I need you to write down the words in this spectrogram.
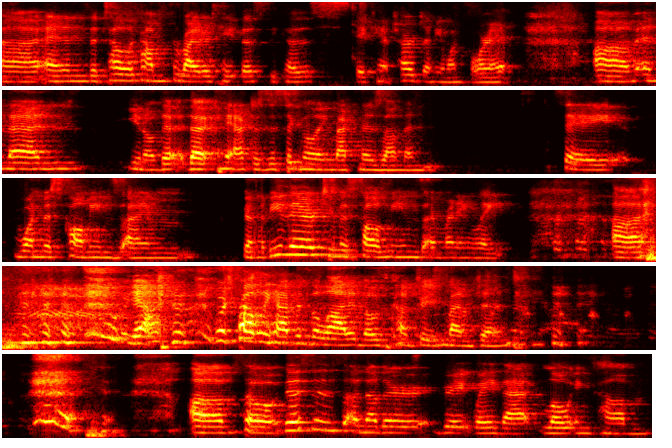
Uh, and the telecom providers hate this because they can't charge anyone for it. Um, and then, you know, that, that can act as a signaling mechanism and say one missed call means I'm gonna be there. Two missed calls means I'm running late. Uh, yeah, which probably happens a lot in those countries mentioned. um, so this is another great way that low-income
